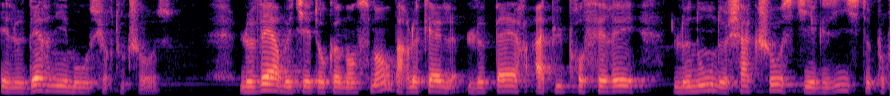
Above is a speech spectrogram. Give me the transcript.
et le dernier mot sur toute chose le Verbe qui est au commencement, par lequel le Père a pu proférer le nom de chaque chose qui existe pour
